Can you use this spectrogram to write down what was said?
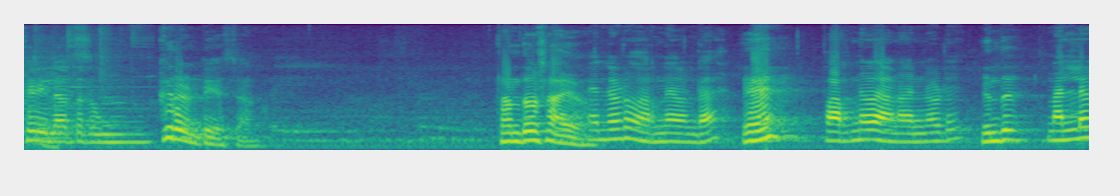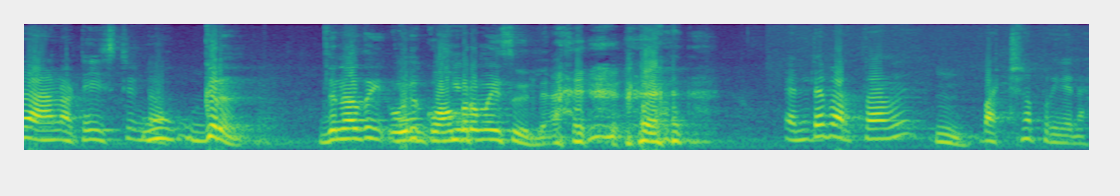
രക്ഷയില്ലാത്ത ഉഗ്രൻ ടേസ്റ്റാണ്. സന്തോഷമായോ എന്നോട് പറഞ്ഞോണ്ടാ ഏ? പറഞ്ഞതാണോ എന്നോട്. എന്ത്? നല്ലതാണോ? ടേസ്റ്റ് ഉഗ്രൻ. ഇതിനകത്ത് ഒരു കോംപ്രമൈസും ഇല്ല. എന്റെ ഭർത്താവ് ഭക്ഷണപ്രിയനാ.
